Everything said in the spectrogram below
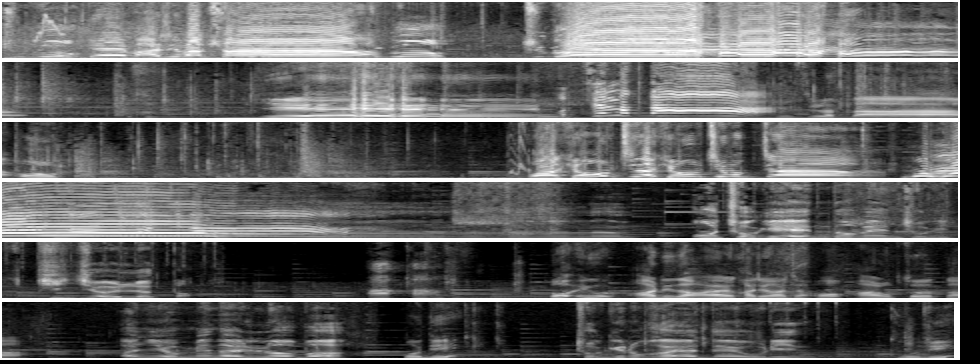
죽어! 오케이 마지막 타 죽어! 죽어! 예 찔렀다. 찔렀다 오와 경험치다 경험치 먹자 어 저기 엔더맨 저기 기지 열렸다 아, 아. 어 이거 알이다. 알 가져가자. 어알 없어졌다. 아니 연민아 일로 와봐. 어디? 저기로 가야 돼 우린. 어디?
